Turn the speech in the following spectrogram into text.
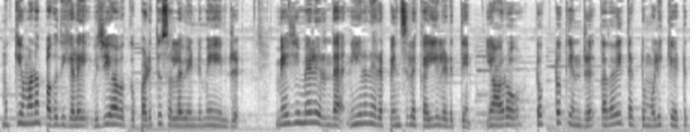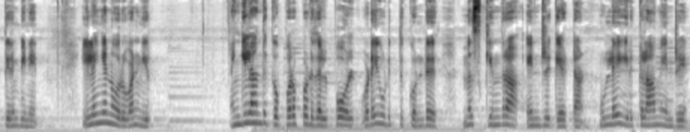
முக்கியமான பகுதிகளை விஜயாவுக்கு படித்து சொல்ல வேண்டுமே என்று. மேஜை மேல் இருந்த நீல நிற பென்சிலை கையில் எடுத்தேன். யாரோ டொக் டொக் என்று கதவை தட்டு மொழி கேட்டு திரும்பினேன். இளைஞன் ஒருவன் இங்கிலாந்துக்கு புறப்படுதல் போல் உடை உடுத்துக்கொண்டு மிஸ் கிந்திரா என்று கேட்டான். உள்ளே இருக்கலாம் என்றேன்.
